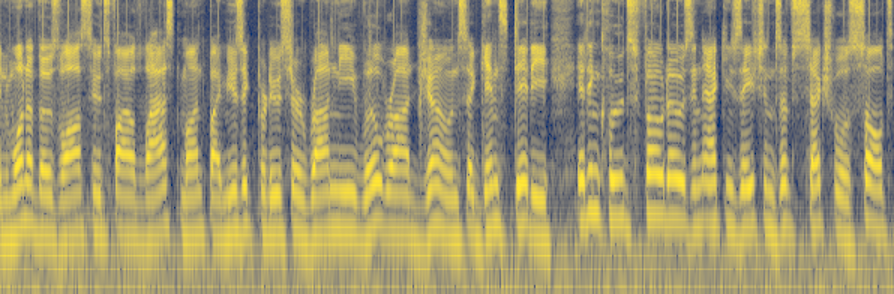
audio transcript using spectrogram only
In one of those lawsuits filed last month by music producer Rodney Lil Rod Jones against Diddy, it includes photos and accusations of sexual assault,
